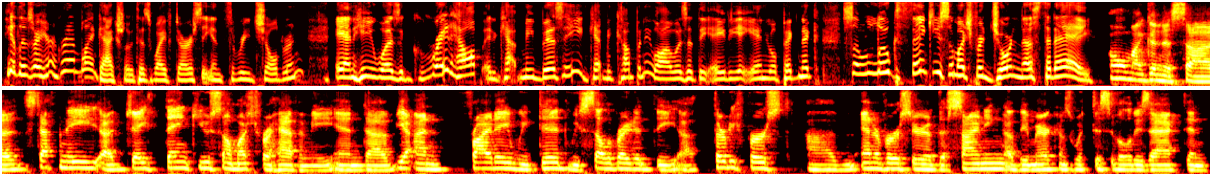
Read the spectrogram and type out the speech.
He lives right here in Grand Blanc, actually, with his wife Darcy and three children. And he was a great help and kept me busy and kept me company while I was at the ADA annual picnic. So, Luke, thank you so much for joining us today. Oh, my goodness. Uh, Stephanie, uh, Jay, thank you so much for having me. And uh, yeah, on Friday, we did, we celebrated the 31st uh, um, anniversary of the signing of the Americans with Disabilities Act. And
